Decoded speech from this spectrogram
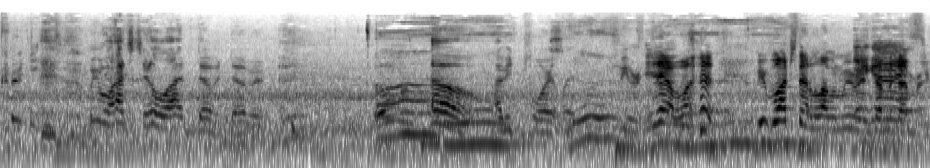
crazy. We watched it a lot in Dumb and Dumber. Oh, I mean Portland. We were in Yeah, what? We watched that a lot when we were Hey, in Dumb and. Dumber.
